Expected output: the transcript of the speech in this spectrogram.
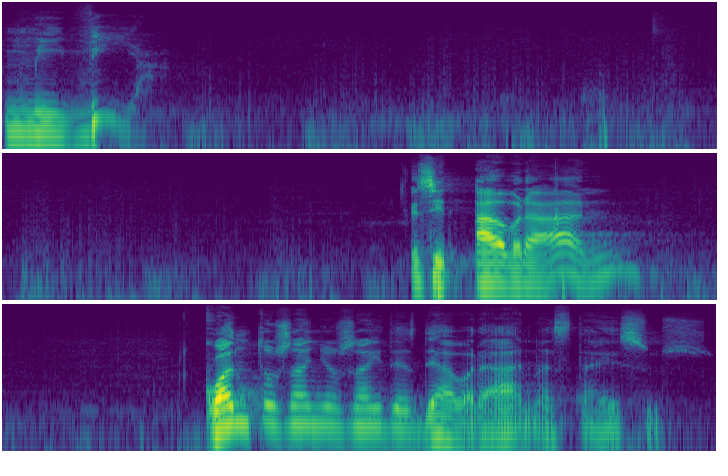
mi día. Es decir, Abraham, ¿cuántos años hay desde Abraham hasta Jesús?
